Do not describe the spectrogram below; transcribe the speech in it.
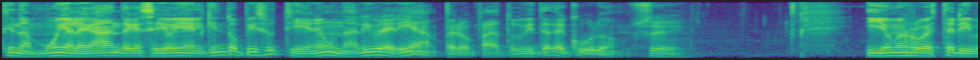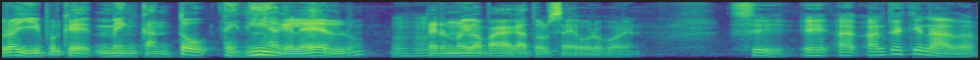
Tienda muy elegante, qué sé yo. Y en el quinto piso tiene una librería, pero para tu viste de culo. Sí. Y yo me robé este libro allí porque me encantó. Tenía que leerlo, pero no iba a pagar 14 euros por él. Sí, eh, antes que nada,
